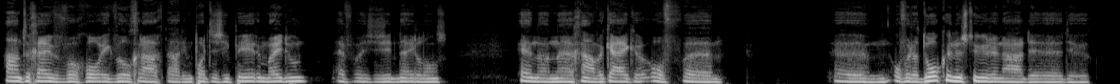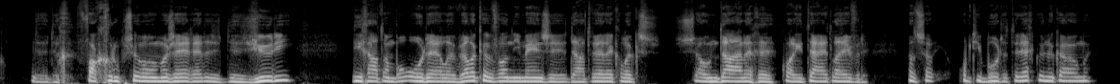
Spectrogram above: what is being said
aan te geven van, goh, ik wil graag daarin participeren, meedoen. Even in het Nederlands. En dan uh, gaan we kijken of, uh, of we dat door kunnen sturen naar de, de, de, de vakgroep, zullen we maar zeggen, de, de jury. Die gaat dan beoordelen welke van die mensen daadwerkelijk zo'n danige kwaliteit leveren dat ze op die borden terecht kunnen komen.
